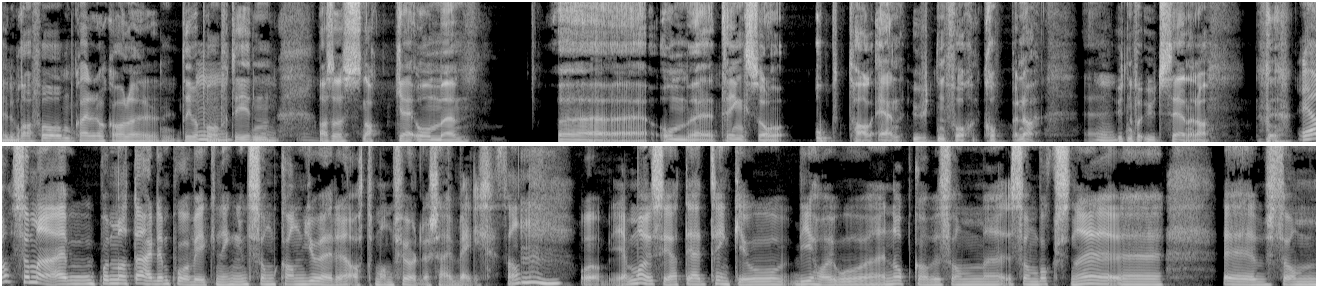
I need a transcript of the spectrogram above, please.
Er du i bra form? Hva er det dere holder, driver på med for tiden? Altså snakke om eh, øh, om ting som opptar en utenfor kroppen, da. Mm. Utenfor utseendet, da. Ja, som er, på en måte er den påvirkningen som kan gjøre at man føler seg vel. Sant? Og jeg må jo si at jeg tenker jo Vi har jo en oppgave som, som voksne. Eh, som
